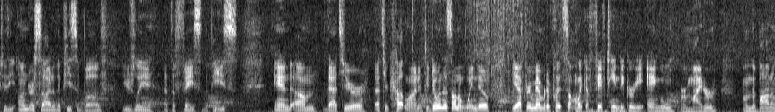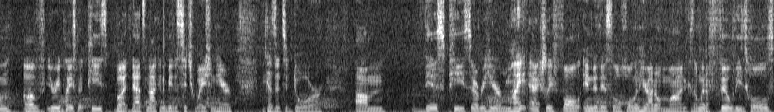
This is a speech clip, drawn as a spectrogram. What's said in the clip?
to the underside of the piece above, usually at the face of the piece, and um, that's your that's your cut line. If you're doing this on a window, you have to remember to put something like a 15 degree angle or miter on the bottom of your replacement piece, but that's not going to be the situation here because it's a door. Um, this piece over here might actually fall into this little hole in here. I don't mind because I'm going to fill these holes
